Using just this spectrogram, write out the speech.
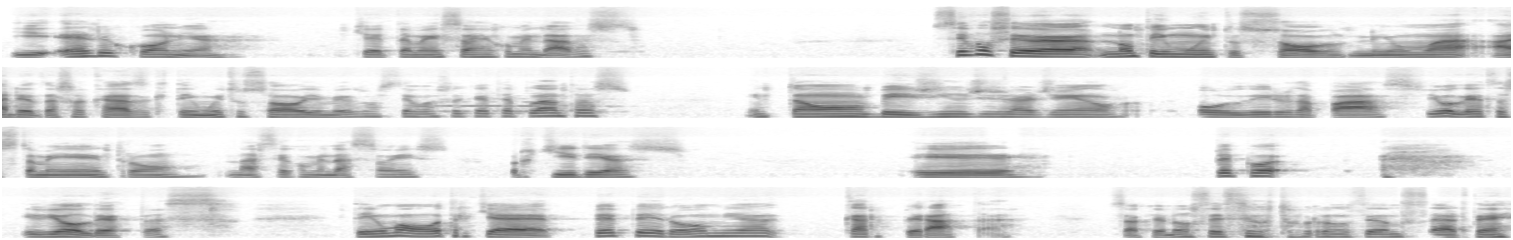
e heliconia, que também são recomendadas. Se você não tem muito sol, nenhuma área da sua casa que tem muito sol e mesmo assim você quer ter plantas, então beijinho de jardim ou lírio da paz. Violetas também entram nas recomendações. Orquídeas. E, pepo... e violetas. Tem uma outra que é Peperomia carperata. Só que eu não sei se eu estou pronunciando certo, hein?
